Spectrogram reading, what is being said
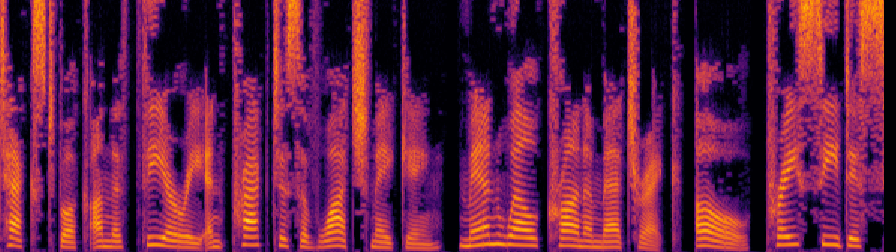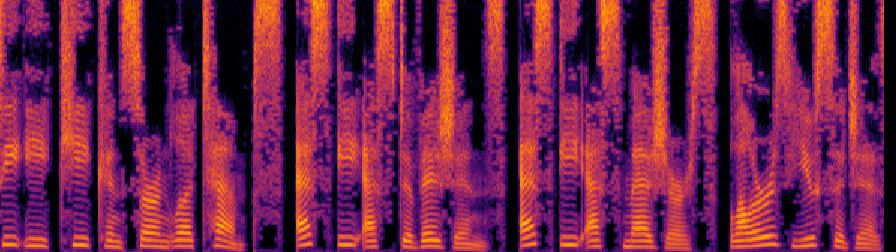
textbook on the theory and practice of watchmaking, Manuel chronométrique, O, Précis de ce qui concerne le temps, SES divisions, SES mesures, leurs usages,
